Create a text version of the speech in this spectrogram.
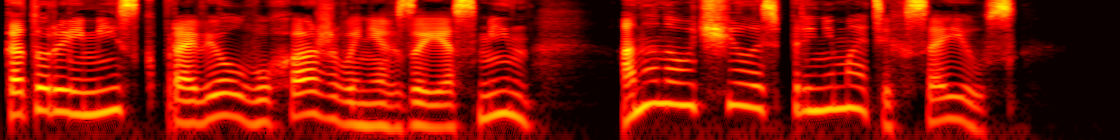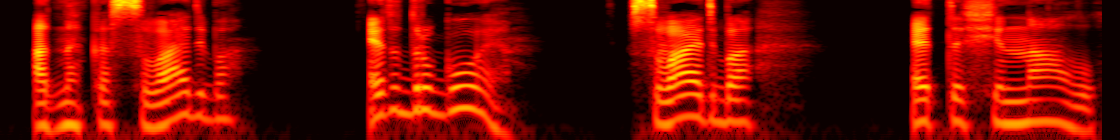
которые Миск провел в ухаживаниях за Ясмин, она научилась принимать их союз. Однако свадьба — это другое. Свадьба — это финал.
